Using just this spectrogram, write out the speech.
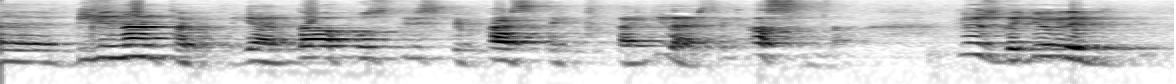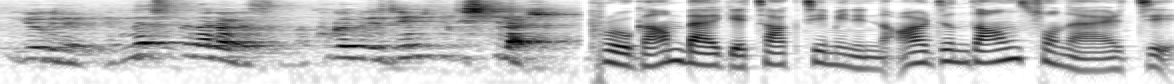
e, bilinen tarafı, yani daha pozitivist bir perspektiften gidersek aslında gözle görülebilir, görülebilir nesneler arasında kurabileceğimiz ilişkiler. Program belge takdiminin ardından sona erdi.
